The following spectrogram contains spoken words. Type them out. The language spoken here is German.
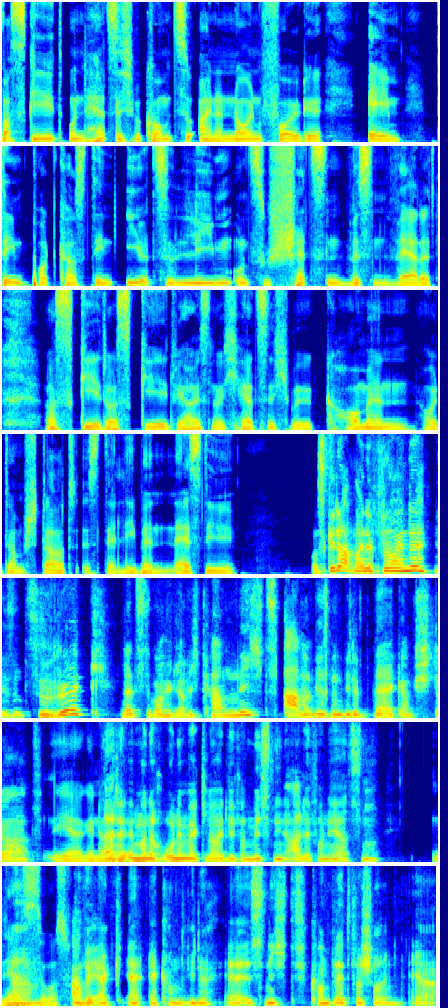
Was geht und herzlich willkommen zu einer neuen Folge AIM, den Podcast, den ihr zu lieben und zu schätzen wissen werdet. Was geht, was geht? Wir heißen euch herzlich willkommen. Heute am Start ist der liebe Nasty. Was geht ab, meine Freunde? Wir sind zurück. Letzte Woche, glaube ich, kam nichts, aber wir sind wieder back am Start. Ja, genau. Leider immer noch ohne McLeod. Wir vermissen ihn alle von Herzen. Ja, Ähm, sowas von. aber er, er, er kommt wieder. Er ist nicht komplett verschollen. Er,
